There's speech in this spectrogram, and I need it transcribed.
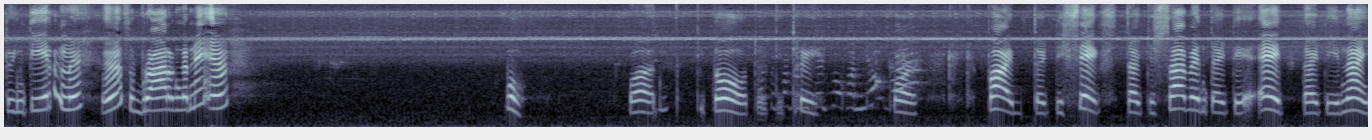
20. na, eh, sobrang ya, gani eh. Oh. 1, 32, 33, 4, 5, 36, 37, 38, 39, 40,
